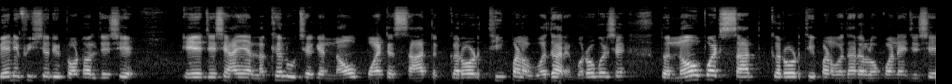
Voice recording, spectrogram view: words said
બેનિફિશિયરી ટોટલ જે છે એ જે છે અહીંયા લખેલું છે કે નવ પોઈન્ટ સાત કરોડથી પણ વધારે, બરોબર છે? તો નવ પોઈન્ટ સાત કરોડથી પણ વધારે લોકોને જે છે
